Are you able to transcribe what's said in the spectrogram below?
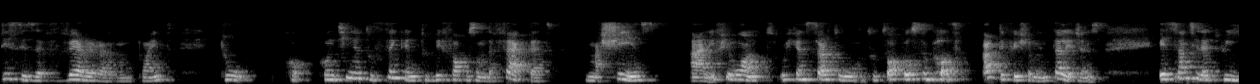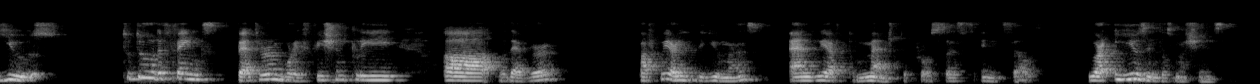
This is a very relevant point to co- continue to think and to be focused on the fact that machines, and if you want, we can start to, to talk also about artificial intelligence. It's something that we use to do the things better and more efficiently, uh, whatever. But we are the humans and we have to manage the process in itself. We are using those machines.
